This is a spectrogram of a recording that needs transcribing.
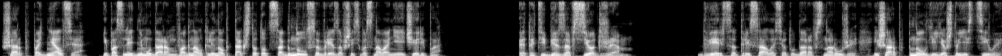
Шарп поднялся и последним ударом вогнал клинок так, что тот согнулся, врезавшись в основание черепа. «Это тебе за все, Джем!» Дверь сотрясалась от ударов снаружи, и Шарп пнул ее, что есть силы.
